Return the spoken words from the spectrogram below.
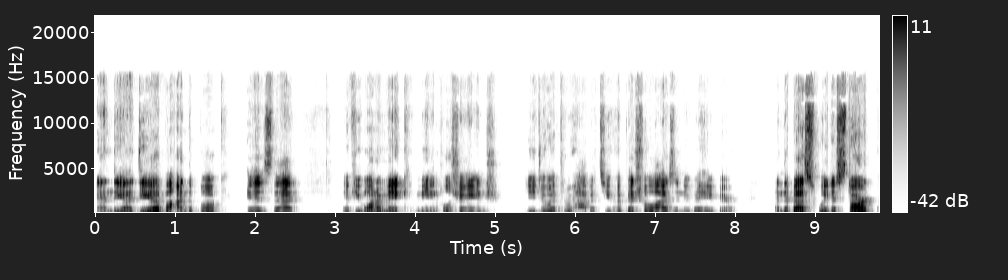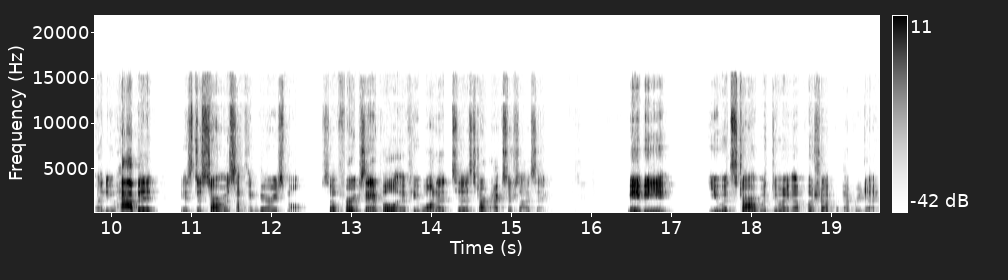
And the idea behind the book is that if you want to make meaningful change, you do it through habits. You habitualize a new behavior. And the best way to start a new habit is to start with something very small. So, for example, if you wanted to start exercising, maybe you would start with doing a push up every day,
